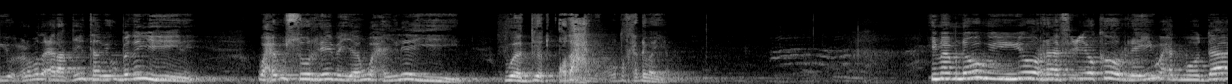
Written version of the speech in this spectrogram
iyo culammada ciraaqiyiinta bay u badan yihiin. Waxay u soo reebayaan waxay leeyihiin waa geed qodaxle oo dadka dhibaya. Imaam nawowi iyo raafici oo ka horeeyey waxaad moodaa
